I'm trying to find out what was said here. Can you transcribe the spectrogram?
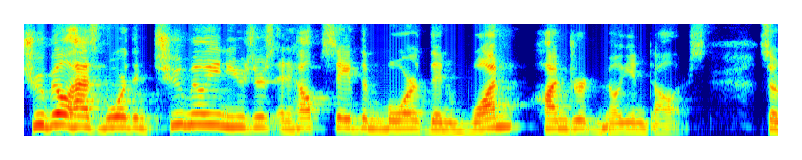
Truebill has more than 2 million users and helps save them more than $100 million. So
